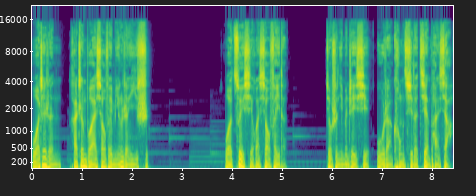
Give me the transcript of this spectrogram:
我这人还真不爱消费名人轶事。我最喜欢消费的，就是你们这些污染空气的键盘侠。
